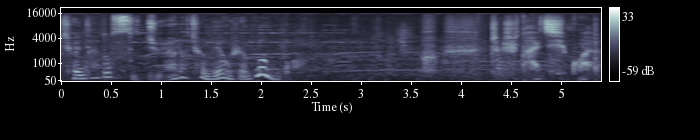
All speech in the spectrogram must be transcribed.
全家都死绝了，却没有人问过，真是太奇怪了。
